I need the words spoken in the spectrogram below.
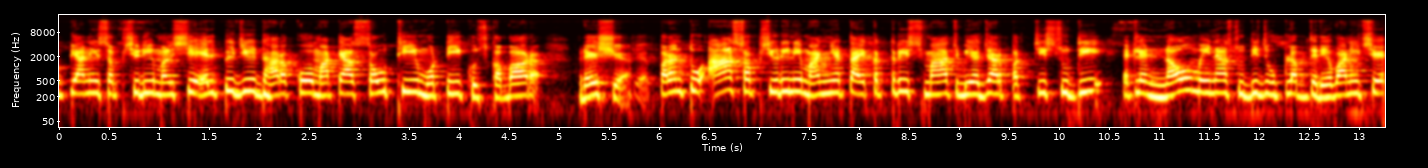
રૂપિયાની સબસિડી મળશે. એલપીજી ધારકો માટે આ સૌથી મોટી ખુશખબર રહેશે. પરંતુ આ સબસિડીની માન્યતા એકત્રીસ માર્ચ બે હજાર પચીસ સુધી એટલે નવ મહિના સુધી જ ઉપલબ્ધ રહેવાની છે.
